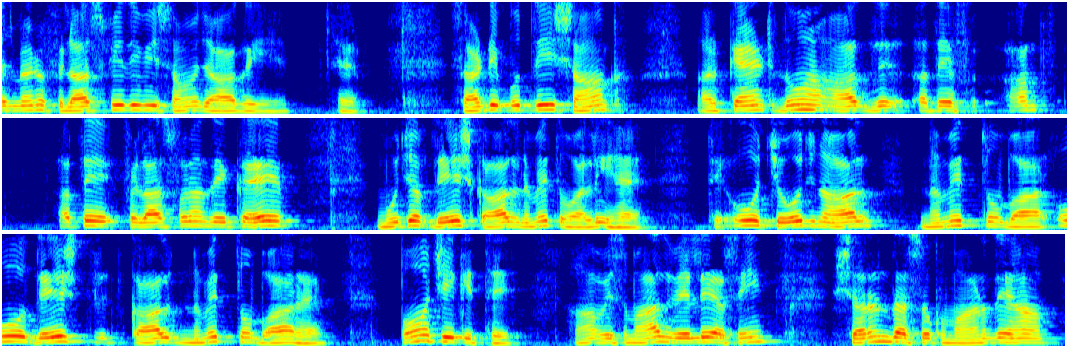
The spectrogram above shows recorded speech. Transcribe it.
ਅੱਜ ਮੈਨੂੰ ਫਿਲਾਸਫੀ ਦੀ ਵੀ ਸਮਝ ਆ ਗਈ ਹੈ। ਹੈ ਸਾਡੀ ਬੁੱਧੀ ਸ਼ਾਂਖ ਔਰ ਕੈਂਟ ਦੋਹਾਂ ਆਦ ਅਤੇ ਅੰਤ ਅਤੇ ਫਿਲਾਸਫਰਾਂ ਦੇ ਕਹੇ ਮੁਜਬ ਦੇਸ਼ ਕਾਲ ਨਿਮਿਤ ਵਾਲੀ ਹੈ ਤੇ ਉਹ ਚੋਜ ਨਾਲ ਨਿਮਿਤ ਤੋਂ ਬਾਹਰ, ਉਹ ਦੇਸ਼ ਕਾਲ ਨਿਮਿਤ ਤੋਂ ਬਾਹਰ ਹੈ। ਪਹੁੰਚ ਹੀ ਕਿੱਥੇ? ਹਾਂ, ਵਿਸਮਾਦ ਵੇਲੇ ਅਸੀਂ ਸ਼ਰਨ ਦਾ ਸੁਖ ਮਾਣਦੇ ਹਾਂ।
